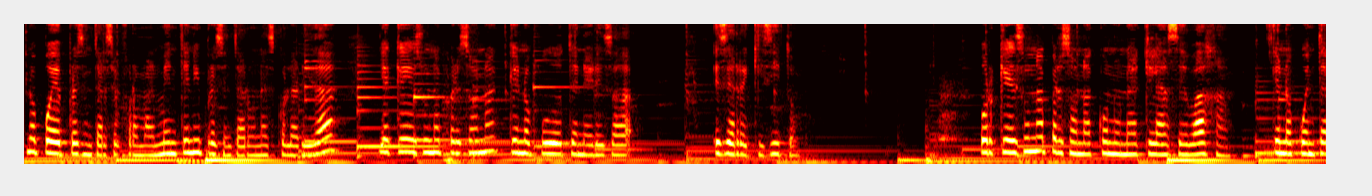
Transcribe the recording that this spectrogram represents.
no puede presentarse formalmente ni presentar una escolaridad, ya que es una persona que no pudo tener esa, ese requisito. Porque es una persona con una clase baja, que no cuenta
